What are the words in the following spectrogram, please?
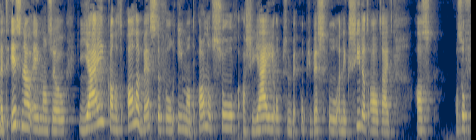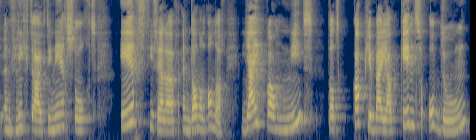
het is nou eenmaal zo, jij kan het allerbeste voor iemand anders zorgen als jij je op, op je best voelt. En ik zie dat altijd als, alsof een vliegtuig die neerstort, eerst jezelf en dan een ander. Jij kan niet dat kapje bij jouw kind opdoen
